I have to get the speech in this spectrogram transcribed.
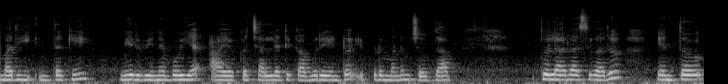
మరి ఇంతకీ మీరు వినబోయే ఆ యొక్క చల్లటి కబురు ఏంటో ఇప్పుడు మనం చూద్దాం. తులారాశి వారు ఎంతో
